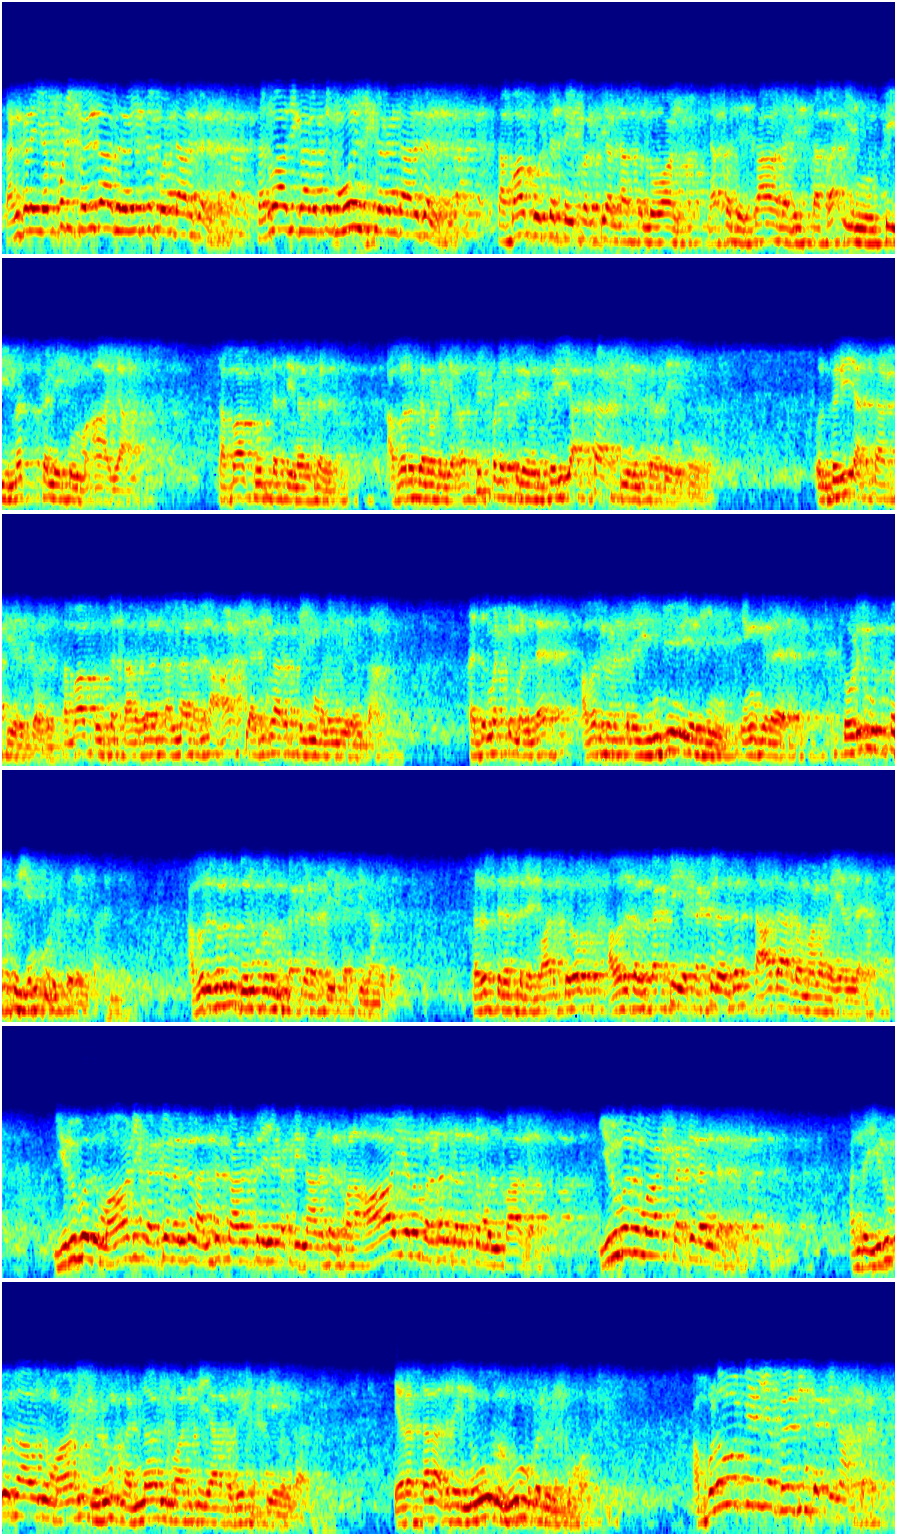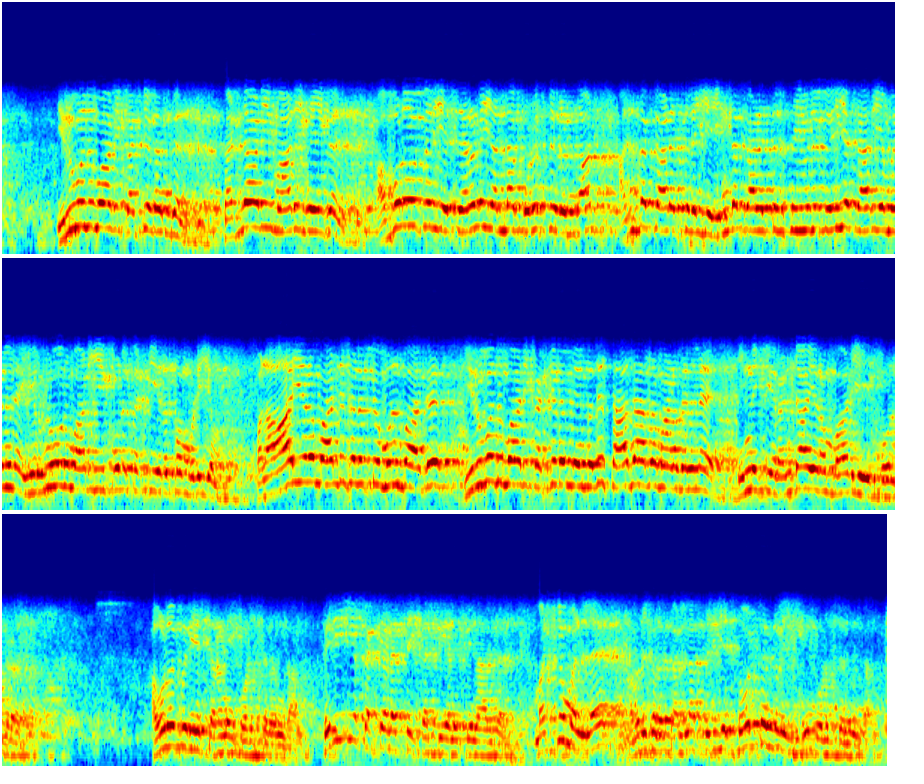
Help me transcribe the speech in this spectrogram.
தங்களை எப்படி பெரிதாக நினைத்துக் கொண்டார்கள்? சர்வாதிகாரத்தில் மூழ்கி கிடந்தார்கள்? சபா கூட்டத்தை பற்றி அல்லாஹ் சொல்லுவான் ஆயா. சபா கூட்டத்தினர்கள் அவர்களுடைய வசிப்பிடத்தில் ஒரு பெரிய அத்தாட்சி இருக்கிறது என்று. ஒரு பெரிய அத்தாட்சி இருக்கிறது. சபா கூட்டத்தார்களுக்கு அல்ல நல்ல ஆட்சி அதிகாரத்தையும் வழங்கியிருந்தான். அது மட்டுமல்ல அவர்களுக்கு இன்ஜினியரிங் என்கிற தொழில்நுட்பத்தையும் கொடுத்திருந்தார். அவர்களும் பெரும்பெரும் கட்டிடத்தை கட்டினார்கள். சரித்திரத்திலே பார்க்கிறோம் அவர்கள் கட்டிய கட்டிடங்கள் சாதாரணமானவை அல்ல. இருபது மாடி கட்டிடங்கள் அந்த காலத்திலேயே கட்டினார்கள். பல ஆயிரம் வருட முன்பாக இருபது மாடி கட்டிடங்கள். அந்த இருபதாவது மாடி வெறும் கண்ணாடி மாளிகையாகவே கட்டியிருந்தார். ஏறத்தால் அதில் நூறு ரூம்கள் இருக்குமா அவ்வளவு பெரிய பில்டிங் கட்டினார்கள். இருபது மாடி கட்டிடங்கள் கண்ணாடி மாளிகைகள் அவ்வளவு பெரிய திறனை எல்லாம் கொடுத்திருந்தான் அந்த காலத்திலேயே இந்த காலத்தில் செய்வது பெரிய காரியம் அல்ல இருநூறு மாடியை கூட கட்டி எழுப்ப முடியும். பல ஆயிரம் ஆண்டுகளுக்கு முன்பாக இருபது மாடி கட்டிடம் என்பது சாதாரணமானதல்ல. இன்னைக்கு ரெண்டாயிரம் மாடியை போன்றது. அவ்வளவு பெரிய திறனை கொடுத்திருந்தான் பெரிய கட்டிடத்தை கட்டி எழுப்பினார்கள் மட்டுமல்ல அவர்களுக்கு நல்ல பெரிய தோட்டங்களையும் கொடுத்திருந்தான்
